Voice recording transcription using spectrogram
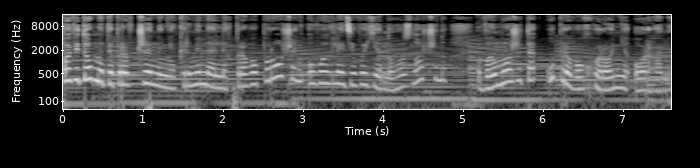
Повідомити про вчинення кримінальних правопорушень у вигляді воєнного злочину ви можете у правоохоронні органи.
